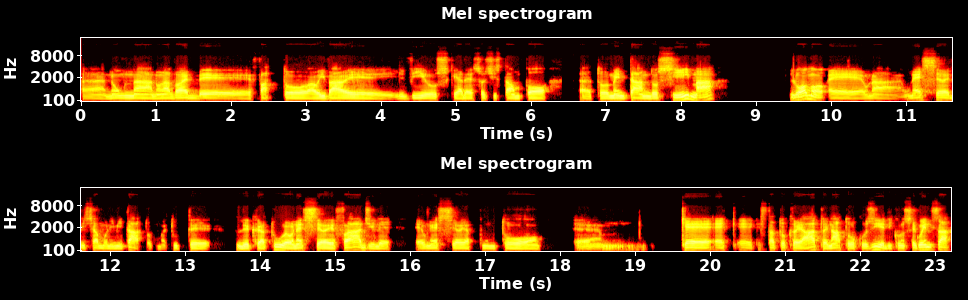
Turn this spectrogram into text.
eh, non, non, avrebbe fatto arrivare il virus che adesso ci sta un po' eh, tormentando, sì, ma l'uomo è una, un essere, diciamo, limitato, come tutte le creature, un essere fragile, è un essere appunto ehm, che è, è, è stato creato, è nato così e di conseguenza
